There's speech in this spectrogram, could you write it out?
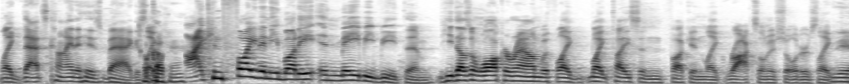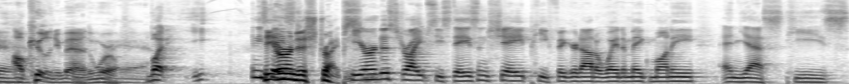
Like that's kind of his bag. It's like Okay. I can fight anybody and maybe beat them. He doesn't walk around with like Mike Tyson fucking like rocks on his shoulders like Yeah. I'll kill any man in the world. Yeah. But he and He stays- earned his stripes. He earned his stripes. He stays in shape. He figured out a way to make money. And yes, he's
